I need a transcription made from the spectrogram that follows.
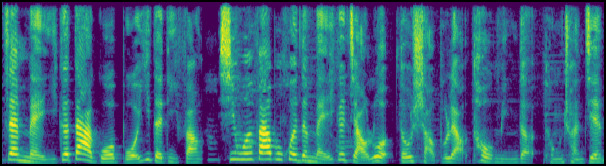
在每一个大国博弈的地方，新闻发布会的每一个角落都少不了透明的同船间。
